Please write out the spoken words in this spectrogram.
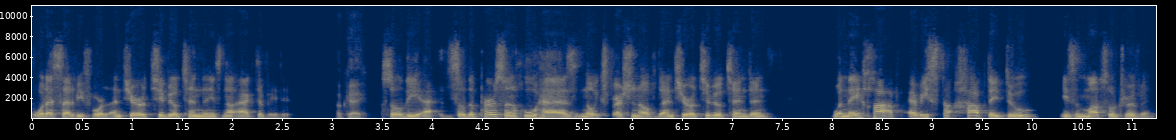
what I said before, the anterior tibial tendon is not activated. Okay. So the so the person who has no expression of the anterior tibial tendon, when they hop, every hop they do is muscle driven,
